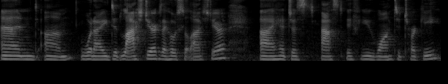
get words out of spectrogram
and um, what I did last year because I hosted last year, I had just asked if you wanted turkey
